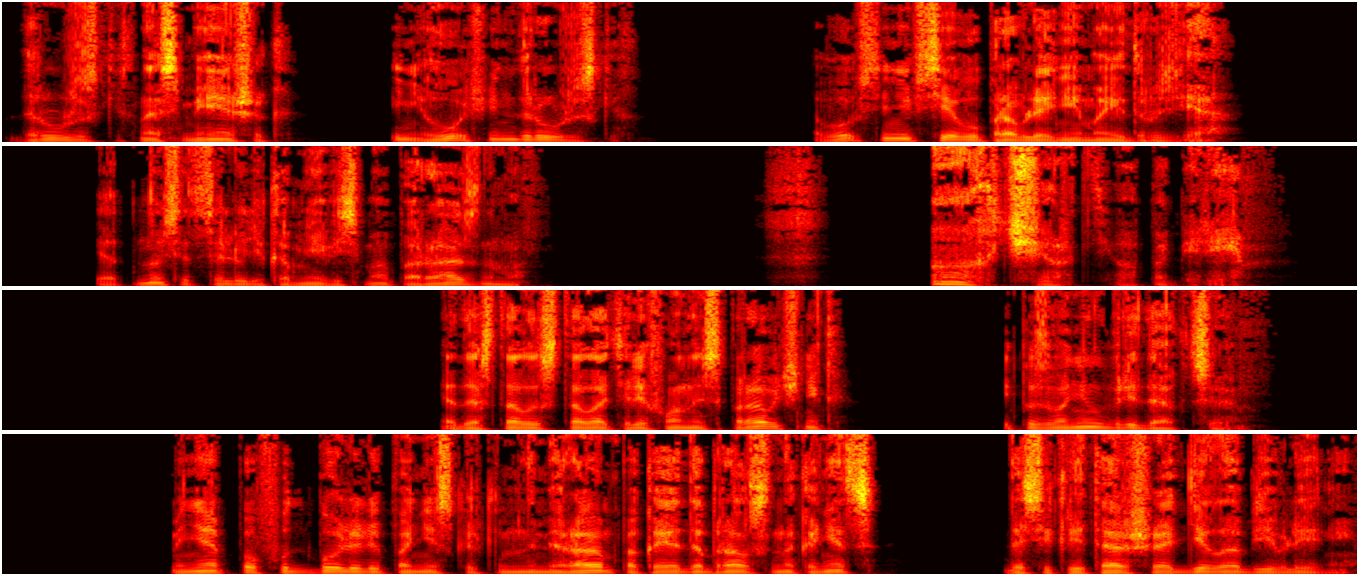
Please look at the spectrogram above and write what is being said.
дружеских насмешек и не очень дружеских. Вовсе не все в управлении мои друзья. И относятся люди ко мне весьма по-разному. Ох, черт его побери! Я достал из стола телефонный справочник и позвонил в редакцию. Меня пофутболили по нескольким номерам, пока я добрался, наконец, до секретарши отдела объявлений.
